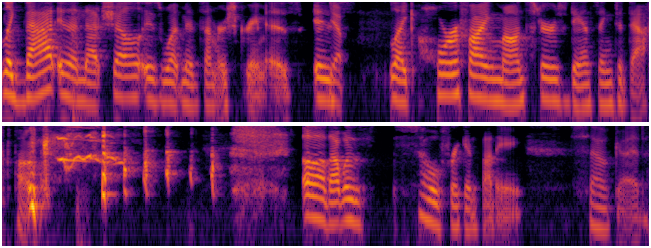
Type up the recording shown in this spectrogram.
like that in a nutshell is what Midsummer Scream is is Yep. like horrifying monsters dancing to Daft Punk. oh, that was so freaking funny. So good.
